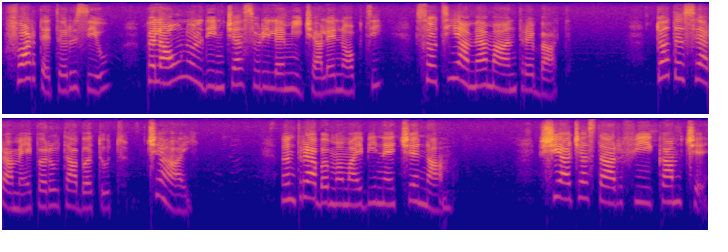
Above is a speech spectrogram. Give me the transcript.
foarte târziu, pe la unul din ceasurile mici ale nopții, soția mea m-a întrebat. Toată seara mi-ai părut abătut. Ce ai?" Întreabă-mă mai bine ce n-am." Și aceasta ar fi cam ce?"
